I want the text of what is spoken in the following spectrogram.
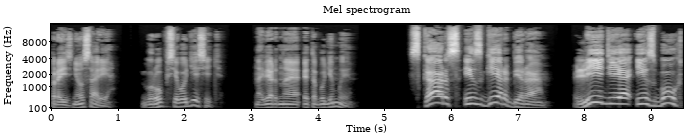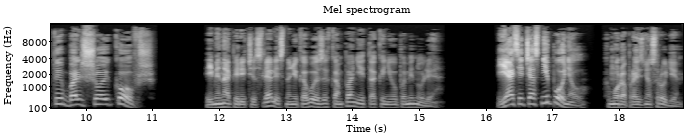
произнес Ари. Групп всего десять. Наверное, это будем мы. Скарс из Гербера, Лидия из бухты Большой Ковш, Имена перечислялись, но никого из их компаний так и не упомянули. «Я сейчас не понял», — хмуро произнес Руди.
